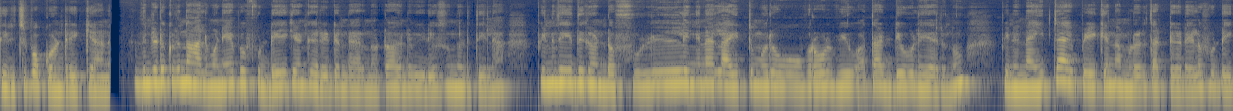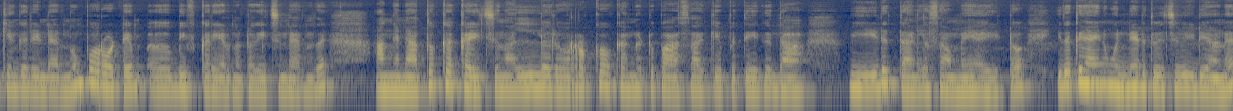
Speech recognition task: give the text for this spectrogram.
തിരിച്ചു പോയിക്കൊണ്ടിരിക്കുകയാണ് ഇതിന്റെ ഇടയ്ക്ക് ഒരു നാല് മണിയായപ്പോൾ ഫുഡ് കഴിക്കാൻ കയറിയിട്ടുണ്ടായിരുന്നു കേട്ടോ. അതിന്റെ വീഡിയോസ് ഒന്നും എടുത്തില്ല. പിന്നെ ഇത് കണ്ടോ ഫുൾ ഇങ്ങനെ ലൈറ്റും ഒരു ഓവറോൾ വ്യൂ അത് അടിപൊളിയായിരുന്നു. പിന്നെ നൈറ്റ് ആയപ്പോഴേക്കും നമ്മളൊരു തട്ടുകടയിൽ ഫുഡ് കഴിക്കാൻ കയറിയിട്ടുണ്ടായിരുന്നു. പൊറോട്ടയും ബീഫ് കറിയായിരുന്നു കേട്ടോ കഴിച്ചിട്ടുണ്ടായിരുന്നത്. അങ്ങനെ അതൊക്കെ കഴിച്ച് നല്ലൊരു ഉറക്കമൊക്കെ അങ്ങോട്ട് പാസ്സാക്കിയപ്പോഴത്തേക്ക് എന്താ വീടെത്താനുള്ള സമയമായി കേട്ടോ. ഇതൊക്കെ ഞാൻ മുന്നേ എടുത്ത് വെച്ച വീഡിയോ ആണ്.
